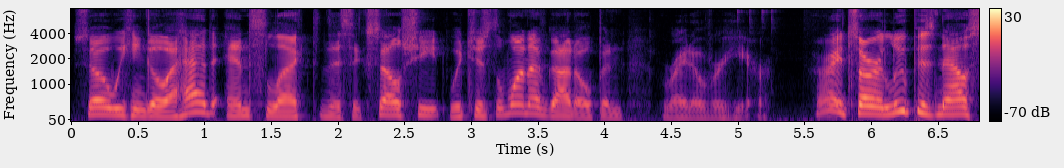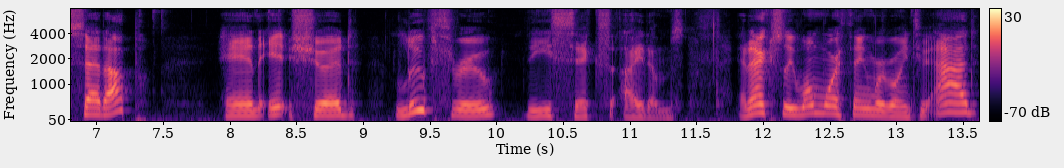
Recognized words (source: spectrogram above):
So we can go ahead and select this Excel sheet, which is the one I've got open right over here. All right, so our loop is now set up and it should loop through these six items. And actually, one more thing we're going to add,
